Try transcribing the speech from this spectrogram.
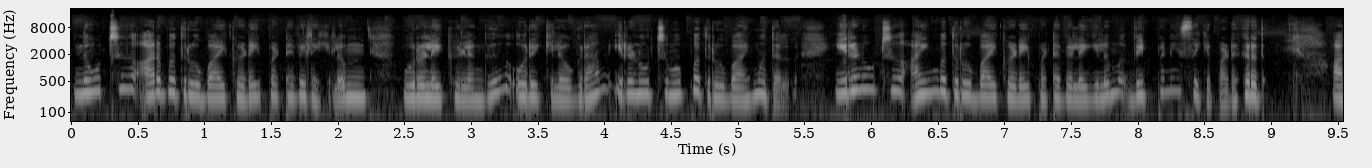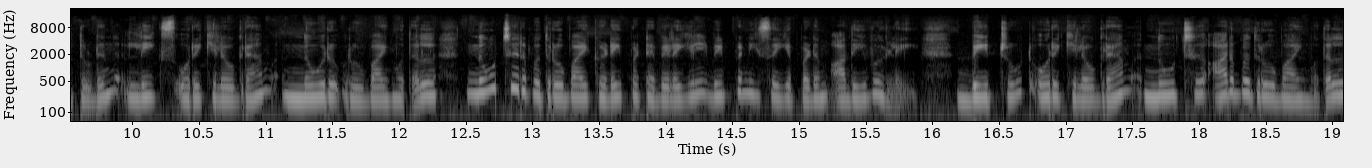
நூற்று அறுபது ரூபாய்க்கு இடைப்பட்ட விலையிலும் உருளைக்கிழங்கு ஒரு கிலோகிராம் இருநூற்று முப்பது ரூபாய் முதல் இருநூற்று ஐம்பது ரூபாய்க்கு இடைப்பட்ட விலையிலும் விற்பனை செய்யப்படுகிறது. அத்துடன் லீக்ஸ் ஒரு கிலோகிராம் நூறு ரூபாய் முதல் நூற்று இருபது ரூபாய்க்கு இடைப்பட்ட விலையில் விற்பனை செய்யப்படும் அதேவேளை பீட்ரூட் ஒரு கிலோகிராம் நூற்று அறுபது ரூபாய் முதல்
